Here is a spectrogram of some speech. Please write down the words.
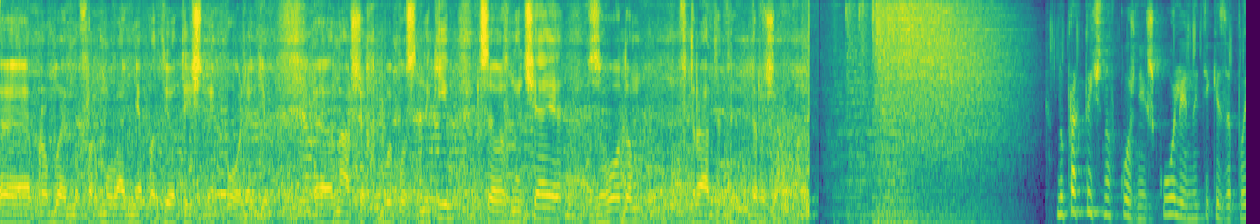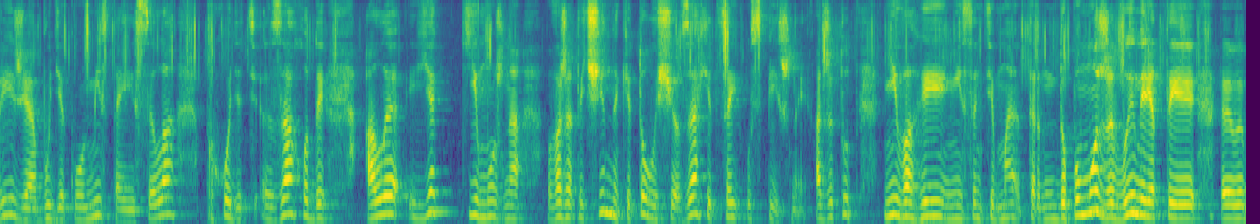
е, проблеми формування патріотичних поглядів е, наших випускників, це означає згодом втратити державу. Ну, практично в кожній школі, не тільки Запоріжжя, а будь-якого міста і села проходять заходи. Але які можна вважати чинники того, що захід цей успішний? Адже тут ні ваги, ні сантиметр не допоможе виміряти, е,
